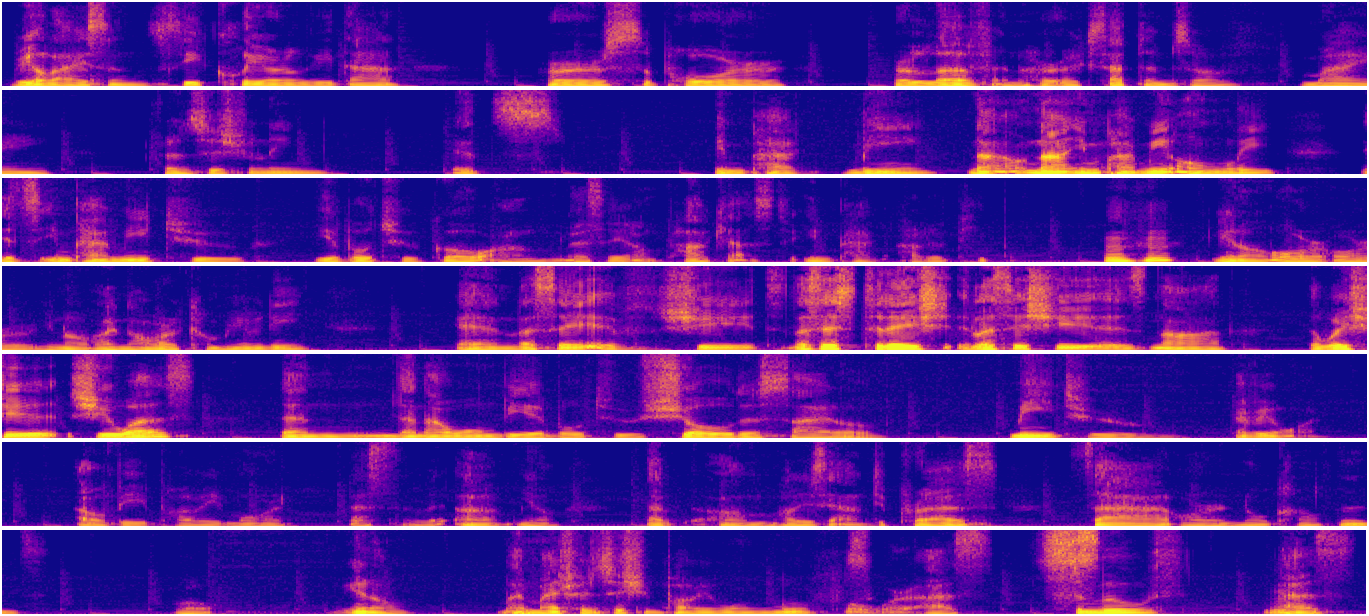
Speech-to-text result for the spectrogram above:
realize and see clearly that her support, her love, and her acceptance of my transitioning, it's impact me not not impact me only. It's impact me to able to go on, let's say, on podcasts to impact other people Mm-hmm. you know, or or you know, in our community. And let's say if she, let's say today, she, let's say she is not the way she she was, then then I won't be able to show this side of me to everyone. I'll be probably more that's uh, you know that um how do you say depressed, sad, or no confidence. Well, you know, my, my transition probably won't move forward as smooth Mhm. as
